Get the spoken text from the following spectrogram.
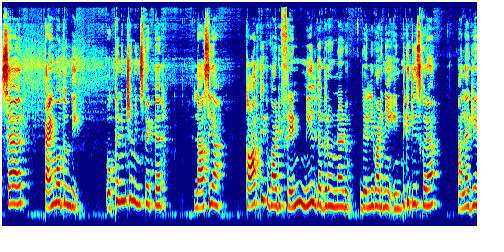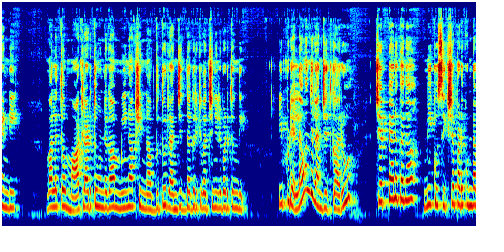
సార్ టైం అవుతుంది. ఒక్క నిమిషం ఇన్స్పెక్టర్. లాసియా కార్తిక్ వాడి ఫ్రెండ్ నీల్ దగ్గర ఉన్నాడు. వెళ్ళి వాడిని ఇంటికి తీసుకురా. అలాగే అండి. వాళ్ళతో మాట్లాడుతూ ఉండగా మీనాక్షి నవ్వుతూ రంజిత్ దగ్గరికి వచ్చి నిలబడుతుంది. ఇప్పుడు ఎలా ఉంది రంజిత్ గారు? చెప్పాను కదా మీకు శిక్ష పడకుండా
